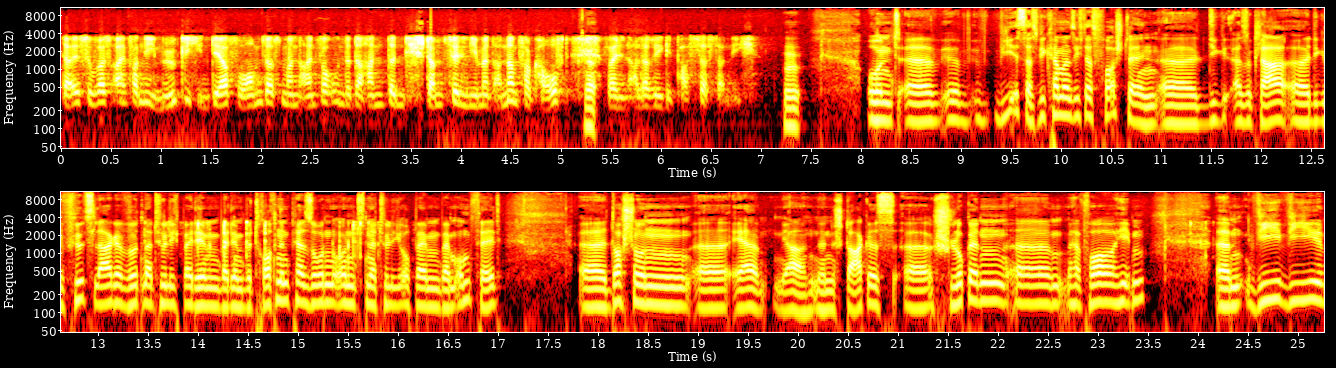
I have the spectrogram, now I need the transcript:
da ist sowas einfach nicht möglich in der Form, dass man einfach unter der Hand dann die Stammzellen jemand anderem verkauft, ja. weil in aller Regel passt das dann nicht. Hm. Und äh, wie ist das? Wie kann man sich das vorstellen? Äh, die, also klar, äh, die Gefühlslage wird natürlich bei dem bei den betroffenen Personen und natürlich auch beim beim Umfeld äh, doch schon äh, eher ja ein starkes äh, Schlucken äh, hervorheben. Ähm, wie, wie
